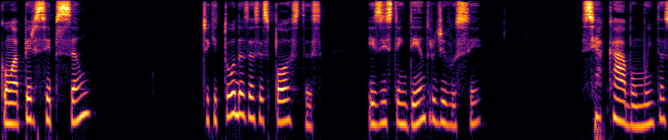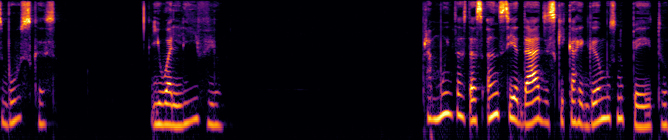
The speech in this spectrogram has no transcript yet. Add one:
com a percepção de que todas as respostas existem dentro de você, se acabam muitas buscas e o alívio para muitas das ansiedades que carregamos no peito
